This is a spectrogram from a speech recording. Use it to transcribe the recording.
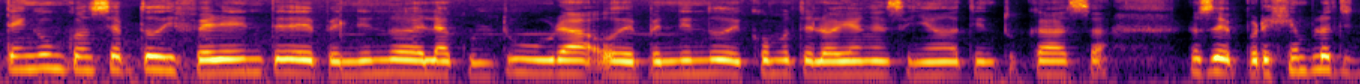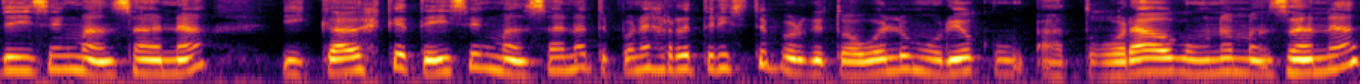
tenga un concepto diferente dependiendo de la cultura o dependiendo de cómo te lo hayan enseñado a ti en tu casa. No sé, por ejemplo, a ti te dicen manzana y cada vez que te dicen manzana te pones re triste porque tu abuelo murió con, atorado con una manzana.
